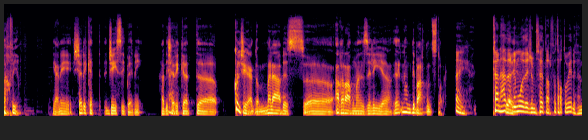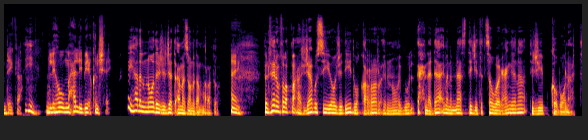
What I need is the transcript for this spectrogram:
تخفيض يعني شركة JCPenney هذه آه. شركة آه، كل شيء عندهم ملابس آه، أغراض منزلية لأنهم department store إي. كان هذا. النموذج مسيطر فترة طويلة في أمريكا اللي هو محل يبيع كل شيء. إي هذا النموذج جت امازون ودمرته. إي. في 2013 جابوا CEO جديد وقرر إنه يقول إحنا دائما الناس تجي تتسوق عندنا تجيب كوبونات.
